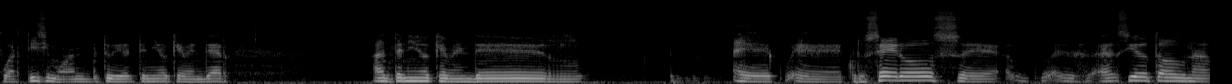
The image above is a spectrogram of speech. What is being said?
fuertísimo. Han tenido que vender, han tenido que vender eh, eh, cruceros, eh, ha sido todo una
